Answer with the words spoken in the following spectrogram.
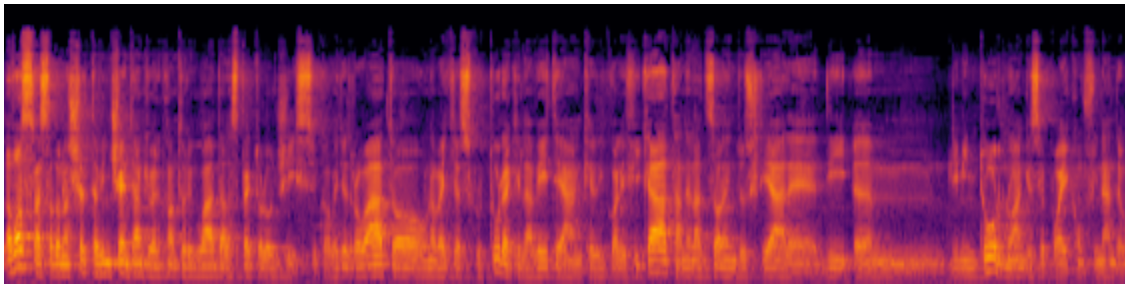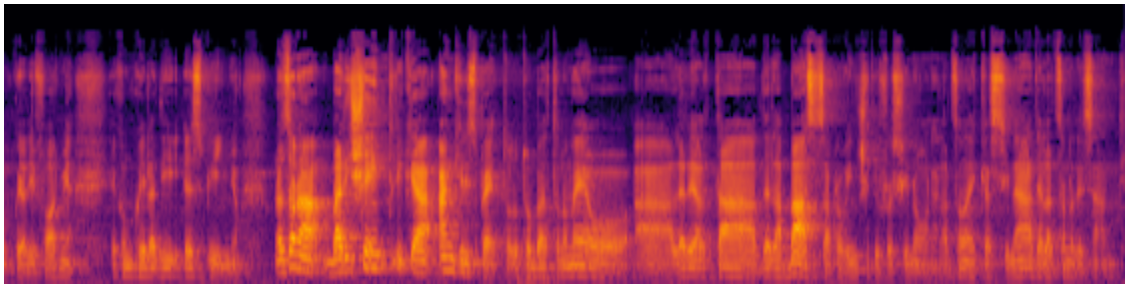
La vostra è stata una scelta vincente anche per quanto riguarda l'aspetto logistico. Avete trovato una vecchia struttura che l'avete anche riqualificata nella zona industriale di um, di Minturno, anche se poi confinante con quella di Formia e con quella di eh, Spigno. Una zona baricentrica anche rispetto, dottor Bartolomeo, alle realtà della bassa provincia di Frosinone, la zona del Cassinate e la zona dei Santi.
